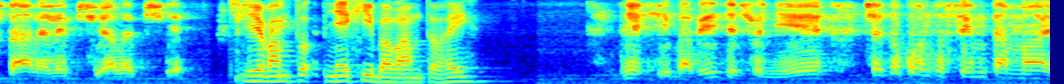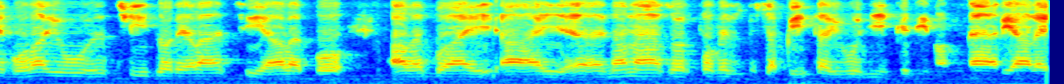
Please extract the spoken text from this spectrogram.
stále lepšie a lepšie. Čiže vám to, nechýba vám to, hej? Nechýba, viete čo nie, že dokonca sem tam aj volajú či do relácie, alebo, alebo aj, aj e, na názor, povedzme sa pýtajú niekedy novinári, ale,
